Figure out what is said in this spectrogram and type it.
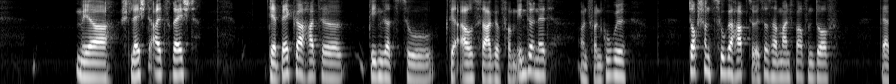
mehr schlecht als recht. Der Bäcker hatte im Gegensatz zu der Aussage vom Internet und von Google doch schon zugehabt. So ist das ja manchmal auf dem Dorf. Wer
